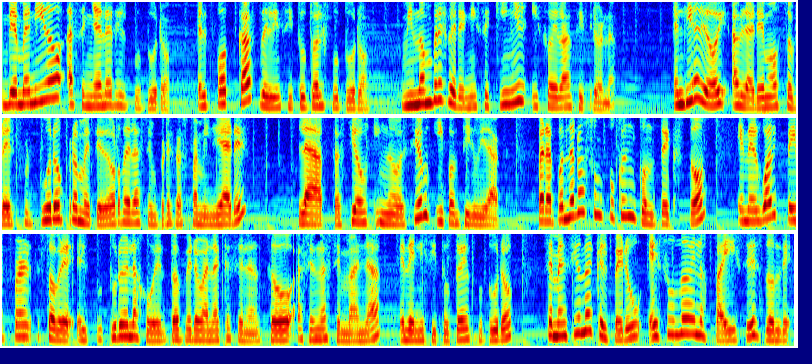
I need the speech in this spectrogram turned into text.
Bienvenido a Señales del Futuro, el podcast del Instituto del Futuro. Mi nombre es Berenice Quiñe y soy la anfitriona. El día de hoy hablaremos sobre el futuro prometedor de las empresas familiares, la adaptación, innovación y continuidad. Para ponernos un poco en contexto, en el white paper sobre el futuro de la juventud peruana que se lanzó hace una semana en el Instituto del Futuro, se menciona que el Perú es uno de los países donde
